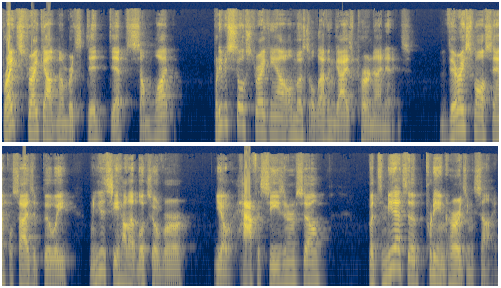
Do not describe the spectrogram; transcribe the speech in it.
Bright strikeout numbers did dip somewhat, but he was still striking out almost 11 guys per nine innings. Very small sample size of Bowie. We need to see how that looks over, you know, half a season or so. But to me, that's a pretty encouraging sign.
